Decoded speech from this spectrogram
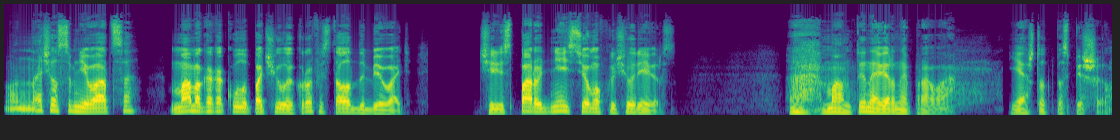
Он начал сомневаться, Мама, как акула, почула кровь и стала добивать. Через пару дней Сёма включил реверс. «Мам, ты, наверное, права. Я что-то поспешил.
